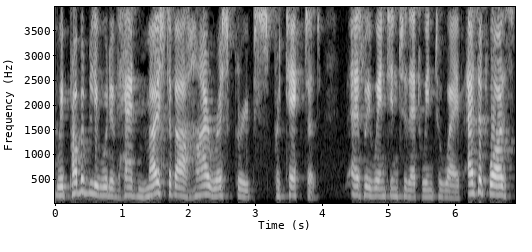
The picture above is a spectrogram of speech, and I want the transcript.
we probably would have had most of our high risk groups protected as we went into that winter wave. As it was,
